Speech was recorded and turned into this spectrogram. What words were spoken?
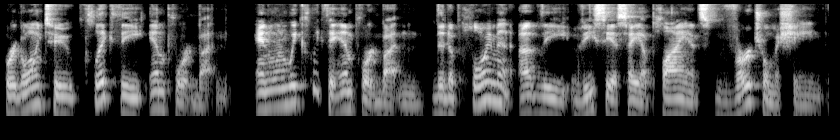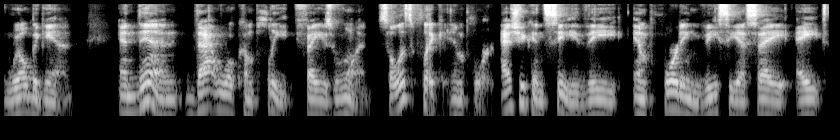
we're going to click the import button. And when we click the import button, the deployment of the VCSA appliance virtual machine will begin and then that will complete phase one. So let's click import. As you can see, the importing VCSA 8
